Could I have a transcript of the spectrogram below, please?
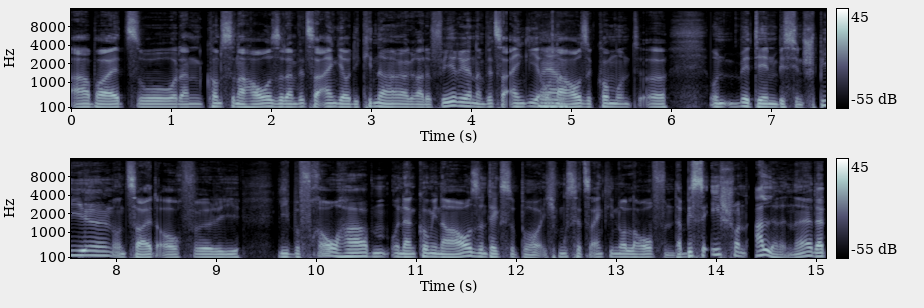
Arbeit so, dann kommst du nach Hause, dann willst du eigentlich auch, die Kinder haben ja gerade Ferien, dann willst du eigentlich auch Ja. nach Hause kommen und, äh, und mit denen ein bisschen spielen und Zeit auch für die liebe Frau haben und dann komm ich nach Hause und denkst du, boah, ich muss jetzt eigentlich nur laufen. Da bist du eh schon alle, ne? Das,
